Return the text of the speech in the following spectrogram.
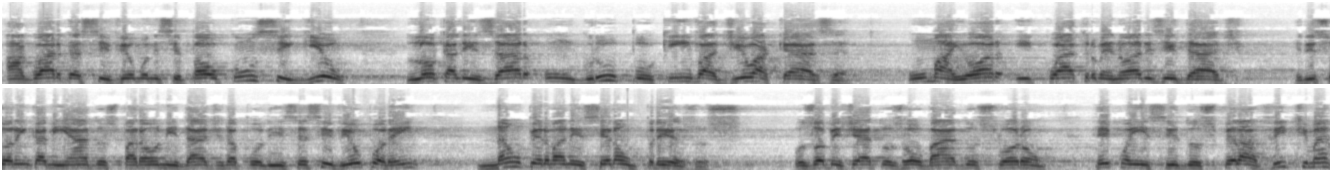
a Guarda Civil Municipal conseguiu localizar um grupo que invadiu a casa, um maior e quatro menores de idade. Eles foram encaminhados para a unidade da Polícia Civil, porém não permaneceram presos. Os objetos roubados foram reconhecidos pela vítima,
